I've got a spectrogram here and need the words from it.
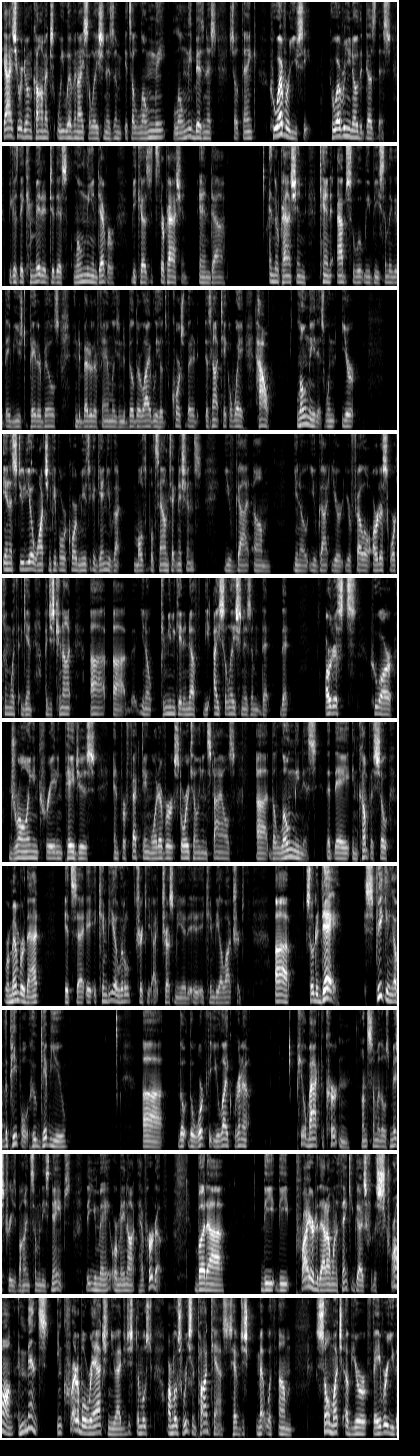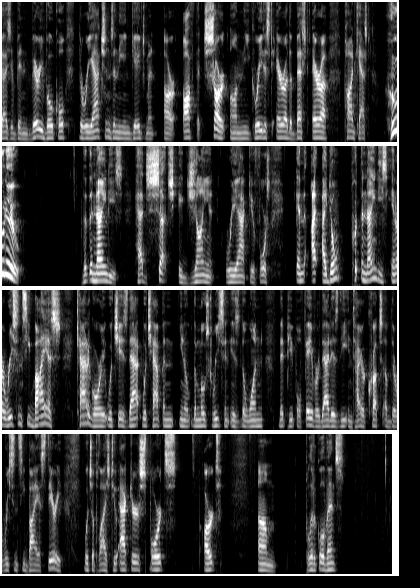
guys who are doing comics, we live in isolationism. It's a lonely, lonely business. So thank whoever you see, whoever you know that does this, because they committed to this lonely endeavor because it's their passion. And uh, and their passion can absolutely be something that they've used to pay their bills and to better their families and to build their livelihoods, of course, but it does not take away how lonely it is when you're in a studio watching people record music again you've got multiple sound technicians. You've got, um, you know, you've got your your fellow artists working with. Again, I just cannot, uh, uh, you know, communicate enough the isolationism that that artists who are drawing and creating pages and perfecting whatever storytelling and styles, uh, the loneliness that they encompass. So remember that it's uh, it, it, can be a little tricky. I trust me, it, it, it can be a lot tricky. Uh, so today speaking of the people who give you uh, the the work that you like, we're gonna peel back the curtain on some of those mysteries behind some of these names that you may or may not have heard of. But uh, the the prior to that, I want to thank you guys for the strong, immense, incredible reaction you had. Just the most our most recent podcasts have just met with um so much of your favor. You guys have been very vocal. The reactions and the engagement are off the chart on the greatest era, the best era podcast. Who knew that the 90s had such a giant reactive force? And I, I don't put the 90s in a recency bias category, which is that which happened, you know, the most recent is the one that people favor. That is the entire crux of the recency bias theory, which applies to actors, sports, art, um, political events.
